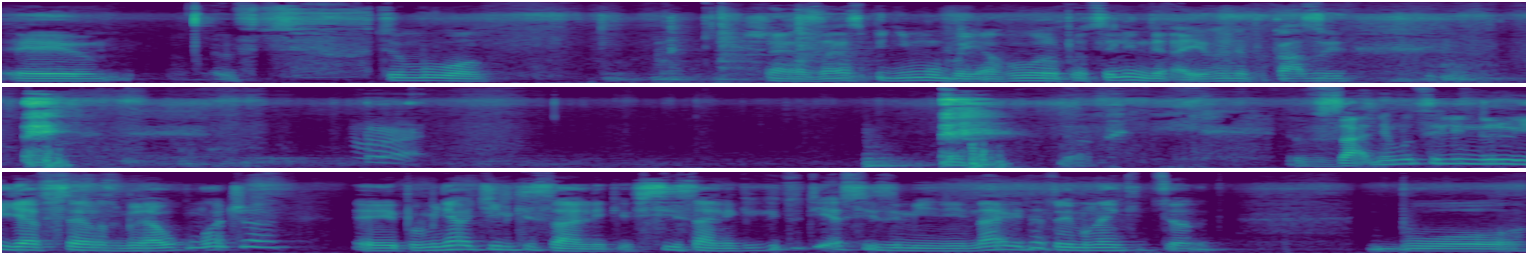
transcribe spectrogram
Е, в, в цьому. Ще раз, зараз підніму, бо я говорю про циліндр, а його не показую. В задньому циліндрі я все розбирав кмоча, поміняв тільки сальники. Всі сальники, які тут є, всі замінені, навіть на той маленький цьоник. Бо.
